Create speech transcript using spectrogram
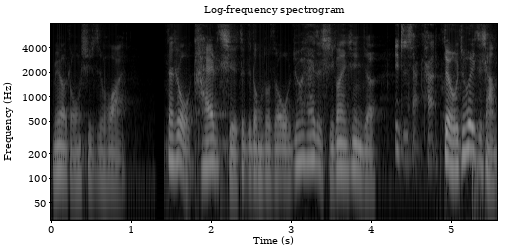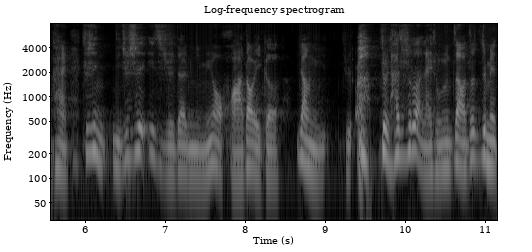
没有东西之外，但是我开启了这个动作之后，我就会开始习惯性的，一直想看，对我就会一直想看，就是你你就是一直觉得你没有滑到一个让你觉得，对他就是乱来什么都知道，这这没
